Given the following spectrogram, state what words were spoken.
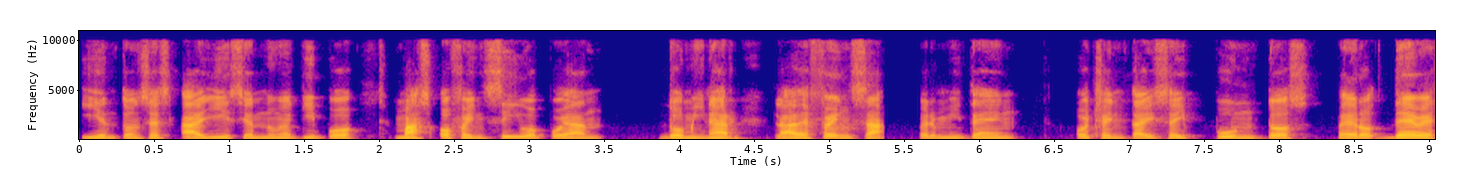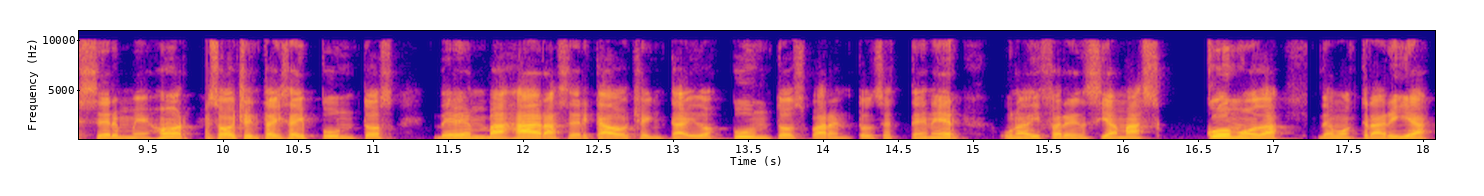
y entonces allí siendo un equipo más ofensivo puedan dominar. La defensa permiten 86 puntos, pero debe ser mejor. Esos 86 puntos deben bajar a cerca de 82 puntos para entonces tener una diferencia más cómoda. Demostraría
